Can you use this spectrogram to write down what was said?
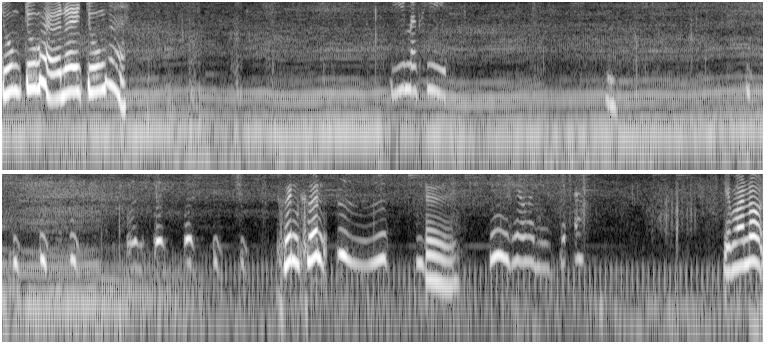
จุงจุงให้เอินเอ้ยจุงให้ยี่มาพี่ขึ้นขึ้นอื้อเออนี่เท่าวันนี้จะอะเก็บมาโน่น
